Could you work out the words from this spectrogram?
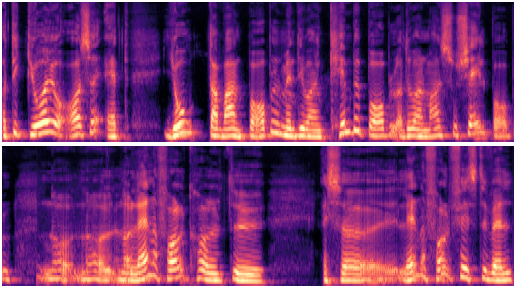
Og det gjorde jo også, at jo, der var en boble, men det var en kæmpe boble, og det var en meget social boble. Når, når, når Land og Folk holdt, øh, altså Land og Folk Festival,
